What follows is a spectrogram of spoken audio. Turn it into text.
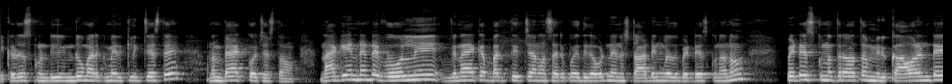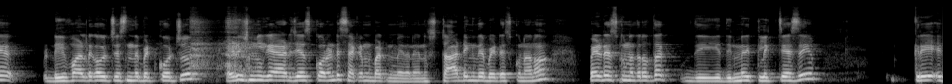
ఇక్కడ చూసుకోండి ఇంటూ మార్క్ మీద క్లిక్ చేస్తే మనం బ్యాక్ వచ్చేస్తాం. నాకేంటంటే ఓన్లీ వినాయక భక్తి ఛానల్ సరిపోయింది కాబట్టి నేను స్టార్టింగ్లో పెట్టేసుకున్నాను. పెట్టేసుకున్న తర్వాత మీరు కావాలంటే డిఫాల్ట్గా వచ్చేసిందే పెట్టుకోవచ్చు. అడిషనల్గా యాడ్ చేసుకోవాలంటే సెకండ్ బటన్ మీద నేను స్టార్టింగ్దే పెట్టేసుకున్నాను. పెట్టేసుకున్న తర్వాత దీ- దీని మీద క్లిక్ చేసి క్రియే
